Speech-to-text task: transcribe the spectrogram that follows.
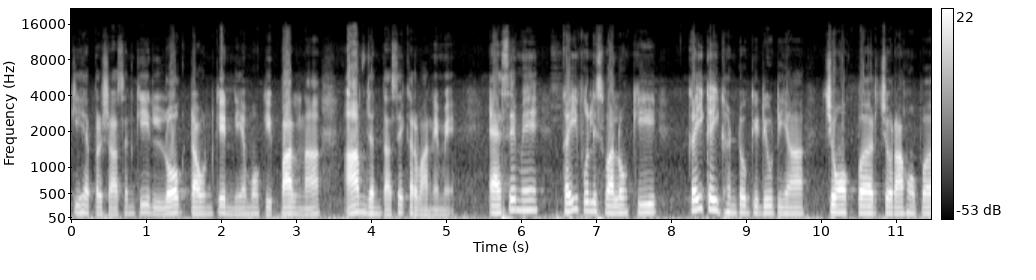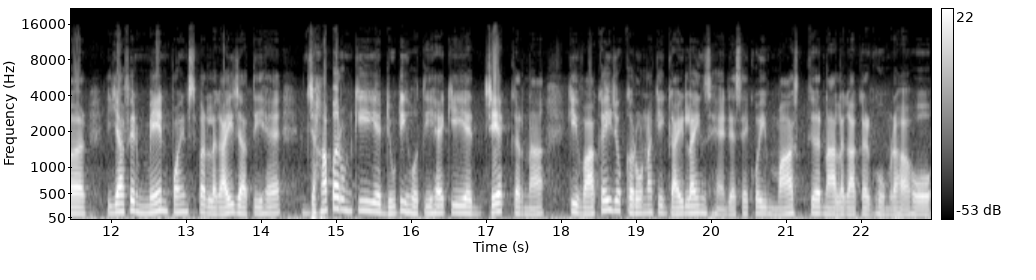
की है प्रशासन की लॉकडाउन के नियमों की पालना आम जनता से करवाने में। ऐसे में कई पुलिस वालों की कई कई घंटों की ड्यूटियाँ चौक पर, चौराहों पर या फिर मेन पॉइंट्स पर लगाई जाती है, जहाँ पर उनकी ये ड्यूटी होती है कि ये चेक करना कि वाकई जो कोरोना की गाइडलाइंस हैं, जैसे कोई मास्क ना लगा कर घूम रहा हो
